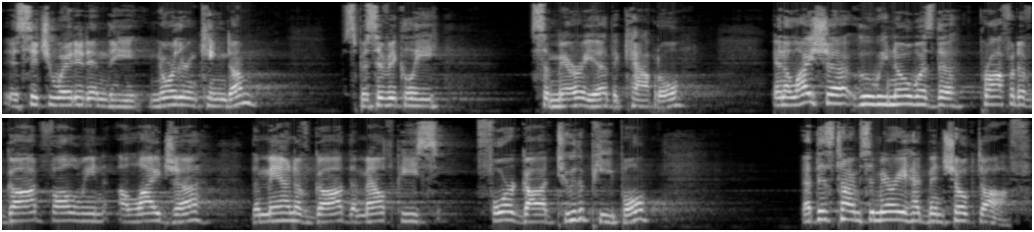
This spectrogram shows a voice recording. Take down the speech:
is situated in the northern kingdom, specifically Samaria, the capital. And Elisha, who we know was the prophet of God following Elijah, the man of God, the mouthpiece for God to the people. At this time, Samaria had been choked off.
